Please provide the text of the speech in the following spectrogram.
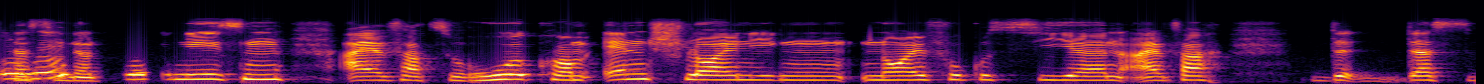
mhm. dass die Natur genießen, einfach zur Ruhe kommen, entschleunigen, neu fokussieren, einfach das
